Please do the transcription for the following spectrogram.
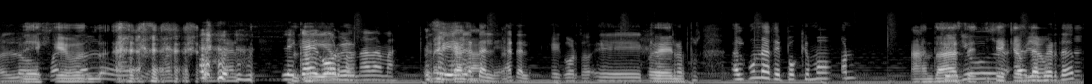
No lo- De bueno, Geo- no lo odio, no, carnal. Le cae gordo, nada más. Sí, ándale, ándale, qué gordo. Eh, ¿qué Bueno. otra? Pues, ¿Alguna de Pokémon? Andaste, Que yo, dije que había la verdad,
